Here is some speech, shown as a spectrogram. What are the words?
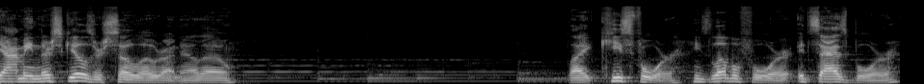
Yeah, I mean, their skills are so low right now, though. Like, he's four. He's level four. It's Asbor.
